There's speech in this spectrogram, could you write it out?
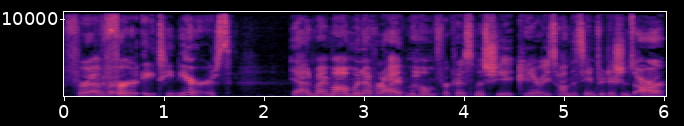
Forever. for 18 years. Yeah, and my mom, whenever I'm home for Christmas, she carries on the same traditions. Our,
